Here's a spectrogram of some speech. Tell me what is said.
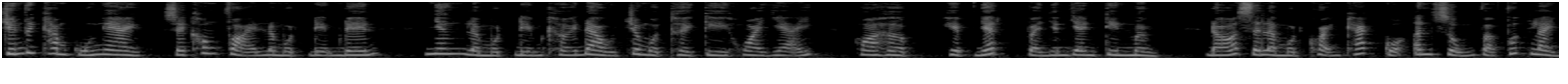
Chuyến viếng thăm của Ngài sẽ không phải là một điểm đến, nhưng là một điểm khởi đầu cho một thời kỳ hòa giải, hòa hợp, hiệp nhất và nhân dân tin mừng. Đó sẽ là một khoảnh khắc của ân sủng và phước lành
